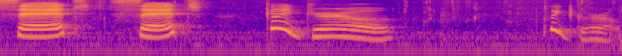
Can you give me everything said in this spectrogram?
Sit. Sit. Good girl. Good girl.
